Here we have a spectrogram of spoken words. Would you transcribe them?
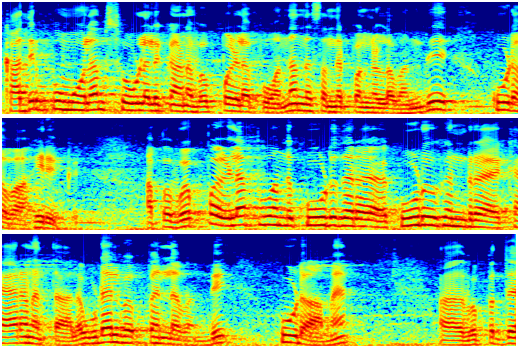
கதிர்ப்பு மூலம் சூழலுக்கான வெப்ப இழப்பு வந்து அந்த சந்தர்ப்பங்களில் வந்து கூடவாக இருக்குது அப்போ வெப்ப இழப்பு வந்து கூடுதற கூடுகின்ற காரணத்தால் உடல் வெப்பநிலை வந்து கூடாமல் வெப்பத்தை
